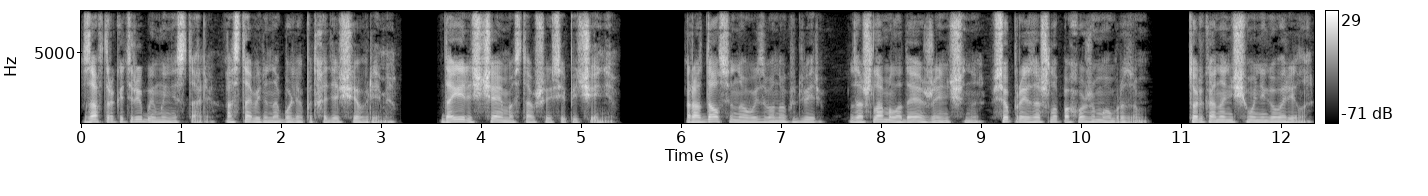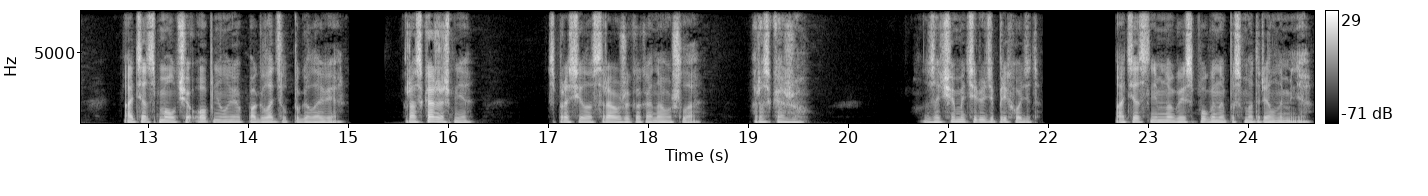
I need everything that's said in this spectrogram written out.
Завтракать рыбой мы не стали, оставили на более подходящее время. Доели с чаем оставшееся печенье. Раздался новый звонок в дверь. Зашла молодая женщина. Все произошло похожим образом. Только она ничего не говорила. Отец молча обнял ее, погладил по голове. «Расскажешь мне?» — спросила сразу же, как она ушла. «Расскажу». «Зачем эти люди приходят?» Отец немного испуганно посмотрел на меня.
